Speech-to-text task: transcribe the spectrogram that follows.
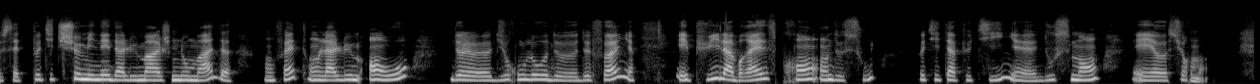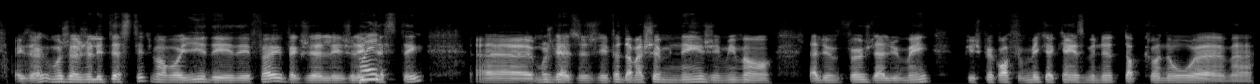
cette petite cheminée d'allumage nomade. En fait, on l'allume en haut du rouleau de, feuilles. Et puis la braise prend en dessous, petit à petit, euh, doucement et euh, sûrement. Exact. Moi, je, l'ai testé. Tu m'as envoyé des, feuilles, fait que je l'ai testé. Euh, moi, je l'ai fait dans ma cheminée. J'ai mis mon l'allume-feu, je l'ai allumé. Puis je peux confirmer que 15 minutes top chrono, ma,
